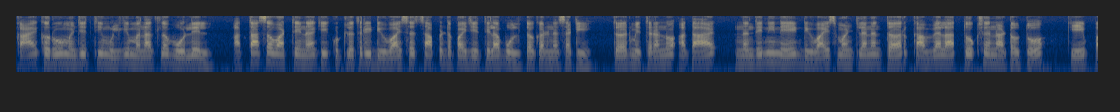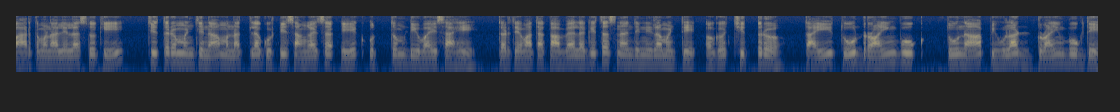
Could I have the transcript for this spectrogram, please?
काय करू म्हणजे ती मुलगी मनातलं बोलेल. आता असं वाटते ना की कुठलं तरी डिव्हाइसच सापडलं पाहिजे तिला बोलतं करण्यासाठी. तर मित्रांनो आता नंदिनीने डिव्हाइस म्हटल्यानंतर काव्याला तो क्षण आठवतो की पार्थ म्हणालेला असतो की चित्र म्हणजे ना मनातल्या गोष्टी सांगायचं एक उत्तम डिव्हाइस आहे. तर तेव्हा आता काव्या लगेचच नंदिनीला म्हणते अगं चित्र ताई तू ड्रॉइंग बुक तू ना पिहूला ड्रॉइंग बुक दे.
